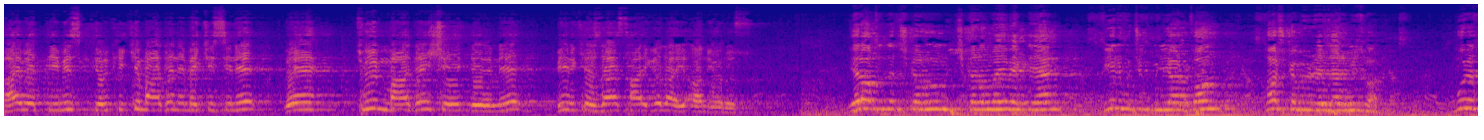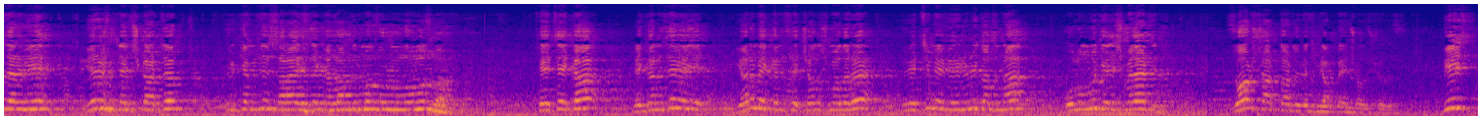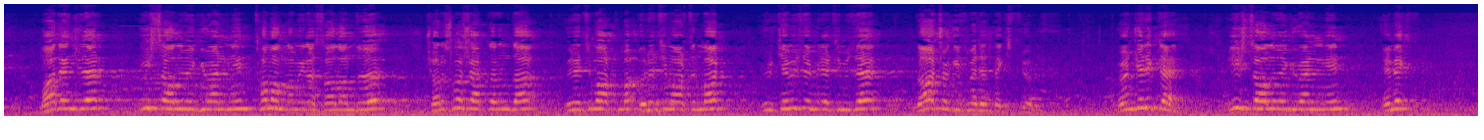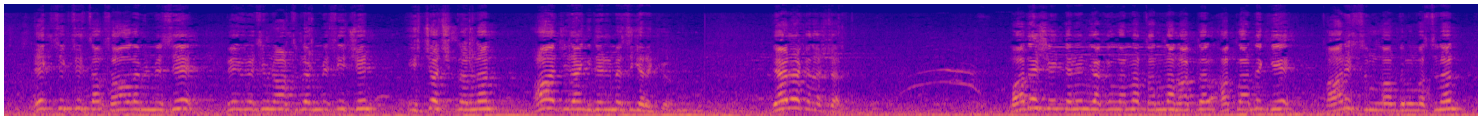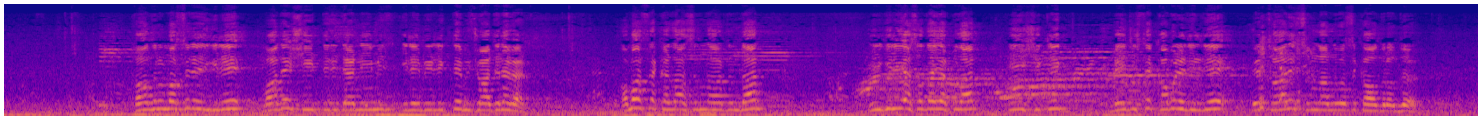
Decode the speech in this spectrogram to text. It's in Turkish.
kaybettiğimiz 42 maden emekçisini ve tüm maden şehitlerini bir kez daha saygıyla anıyoruz. Yer altında çıkarıl çıkarılmayı bekleyen 1,5 milyar ton taş kömür rezervimiz var. Bu rezervi yer üstüne çıkartıp ülkemizin sanayisine kazandırma zorunluluğumuz var. TTK mekanize ve yarı mekanize çalışmaları üretim ve verimlilik adına olumlu gelişmelerdir. Zor şartlarda üretim yapmaya çalışıyoruz. Biz madenciler iş sağlığı ve güvenliğinin tam anlamıyla sağlandığı çalışma şartlarında üretimi, artma, üretimi artırmak, ülkemiz ve milletimize daha çok hizmet etmek istiyoruz. Öncelikle iş sağlığı ve güvenliğinin emek eksiksiz sa- sağlanabilmesi ve üretimin artırılabilmesi için işçi açıklarının acilen giderilmesi gerekiyor. Değerli arkadaşlar, maden şehitlerinin yakınlarına tanınan haklar, haklardaki tarih sınırlandırılmasının kaldırılmasıyla ilgili Maden Şehitleri Derneğimiz ile birlikte mücadele verdik. Amasya kazasının ardından ilgili yasada yapılan değişiklik mecliste kabul edildi ve tarih sınırlandırması kaldırıldı.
